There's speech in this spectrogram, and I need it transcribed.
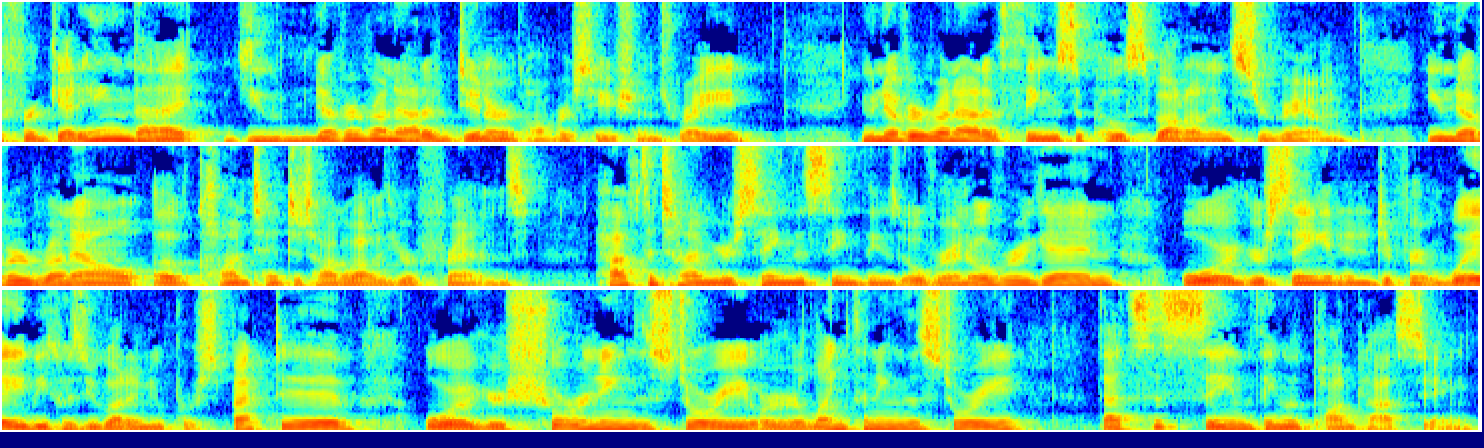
forgetting that you never run out of dinner conversations, right? You never run out of things to post about on Instagram. You never run out of content to talk about with your friends. Half the time, you're saying the same things over and over again, or you're saying it in a different way because you got a new perspective, or you're shortening the story, or you're lengthening the story. That's the same thing with podcasting.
